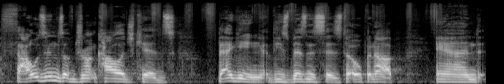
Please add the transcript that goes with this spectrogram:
thousands of drunk college kids begging these businesses to open up, and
